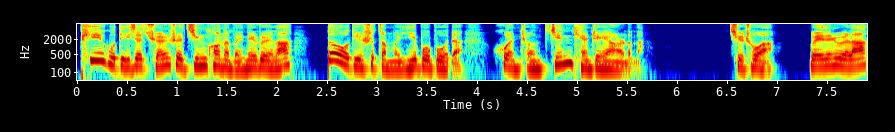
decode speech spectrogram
屁股底下全是金矿的委内瑞拉，到底是怎么一步步的混成今天这样的呢？起初啊，委内瑞拉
